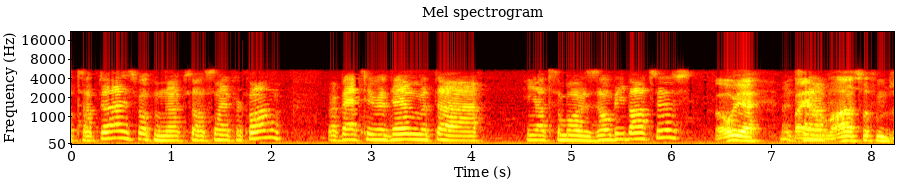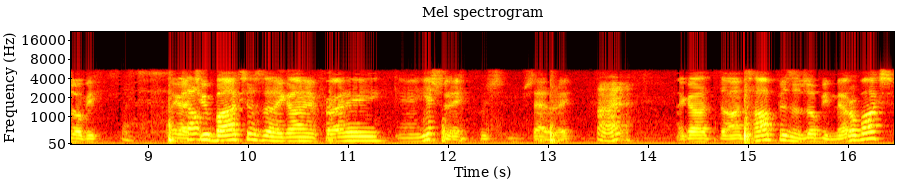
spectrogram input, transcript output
What's up guys? Welcome to episode Slam for Fun. We're back here again with uh he got some more Zobie boxes. Oh yeah, That's, buying uh, a lot of stuff from Zobie. I got two boxes that I got in Friday and yesterday, which Saturday. Alright. I got the, on top is a Zobie metal box,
